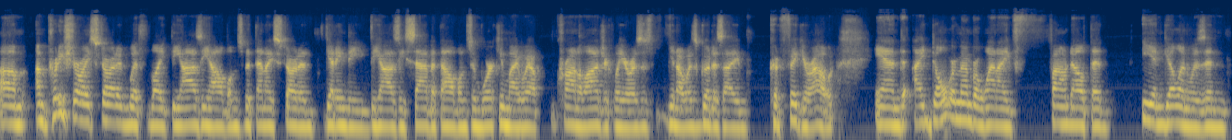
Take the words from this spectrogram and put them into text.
Um, I'm pretty sure I started with like the Ozzy albums, but then I started getting the the Ozzy Sabbath albums and working my way up chronologically, or as you know, as good as I could figure out. And I don't remember when I found out that Ian Gillan was in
